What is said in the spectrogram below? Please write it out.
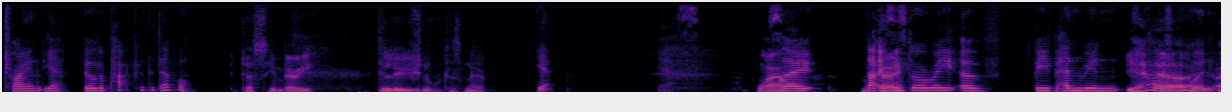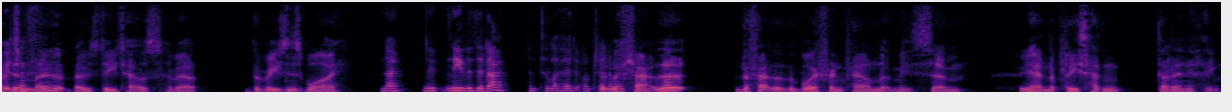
try and yeah build a pact with the devil It does seem very delusional, doesn't it? Yeah yes Wow. so that is okay. the story of Bibaa Henry and yeah, Nicholas I, I which didn't I've- know those details about the reasons why. No neither did I until I heard it on Generation. But the fact One. that the fact that the boyfriend found them is, um, yeah, and the police hadn't done anything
